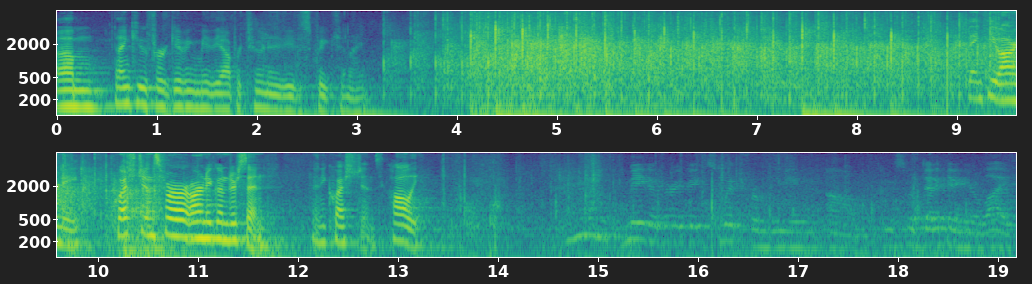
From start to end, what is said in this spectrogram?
um, thank you for giving me the opportunity to speak tonight. Thank you, Arnie. Questions for Arnie Gundersen? Any questions? Holly? You made a very big switch from being um, sort of dedicating your life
